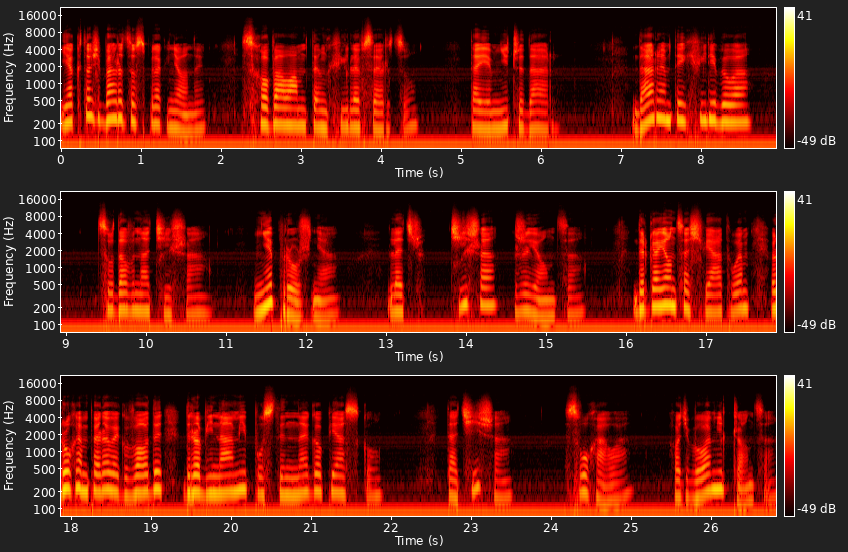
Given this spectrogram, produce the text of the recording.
Jak ktoś bardzo spragniony, schowałam tę chwilę w sercu, tajemniczy dar. Darem tej chwili była cudowna cisza, nie próżnia, lecz cisza żyjąca, drgająca światłem, ruchem perełek wody, drobinami pustynnego piasku. Ta cisza słuchała, choć była milcząca.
